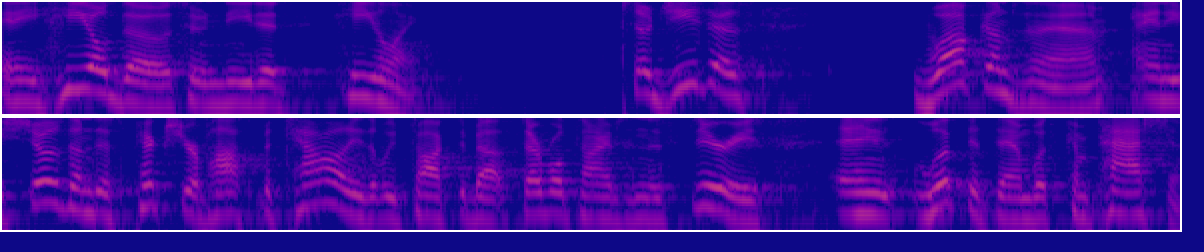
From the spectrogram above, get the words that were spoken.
And he healed those who needed healing. So Jesus welcomes them and he shows them this picture of hospitality that we've talked about several times in this series. And he looked at them with compassion.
